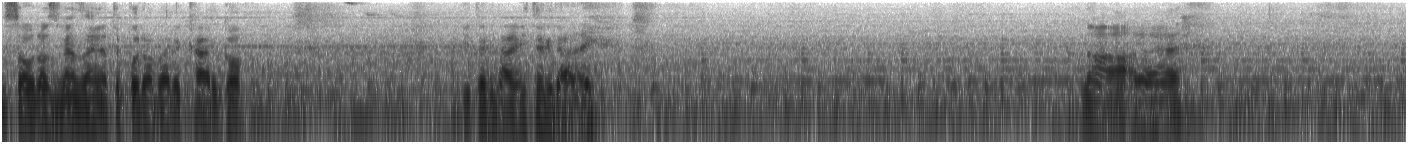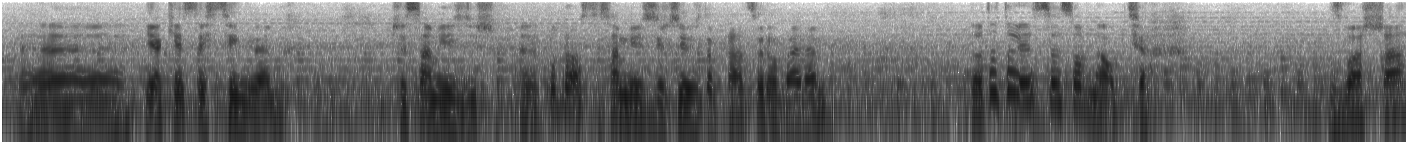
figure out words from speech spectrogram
Są rozwiązania typu rowery cargo i tak dalej, i tak dalej. No ale jak jesteś singlem, czy sam jeździsz, e, po prostu sam jeździsz gdzieś do pracy rowerem, no to to jest sensowna opcja. Zwłaszcza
